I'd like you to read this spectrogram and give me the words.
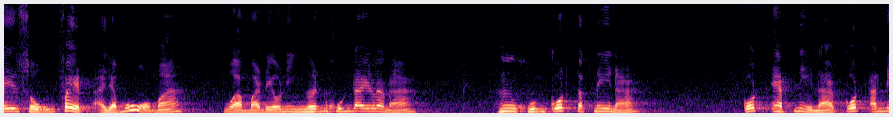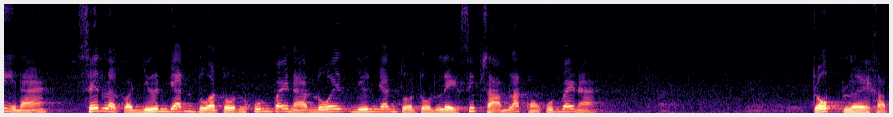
น์ส่งเฟซอายามูออกมา ว่ามาเดียวนี่เงินคุณได้แล้วนะฮือคุณกดตัดนี้นะกดแอปนี่นะกดอันนี้นะเสร็จแล้วก็ยืนยันตัวตนคุณไปนะโดยยืนยันตัวตนเลขสิบสามลักของคุณไว้นะ จบเลยครับ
